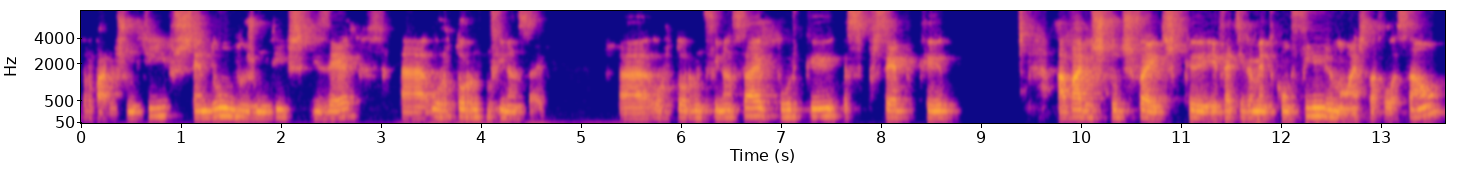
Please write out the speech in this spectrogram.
por vários motivos, sendo um dos motivos, se quiser, uh, o retorno financeiro uh, o retorno financeiro, porque se percebe que há vários estudos feitos que efetivamente confirmam esta relação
